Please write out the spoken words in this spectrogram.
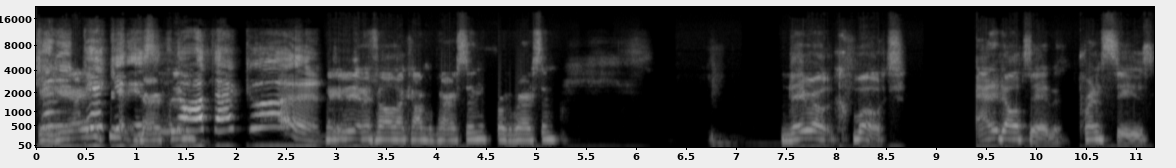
Can Kenny you guys see Pickett is not that good. Get the NFL.com comparison for comparison? They wrote, quote, Andy Dalton, parentheses,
